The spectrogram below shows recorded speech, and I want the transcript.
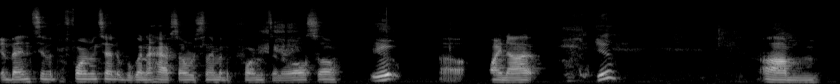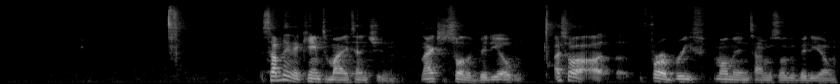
events in the Performance Center. We're going to have SummerSlam at the Performance Center also. Yep. Uh, why not? Yeah. Um, something that came to my attention. I actually saw the video. I saw uh, for a brief moment in time. I saw the video.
